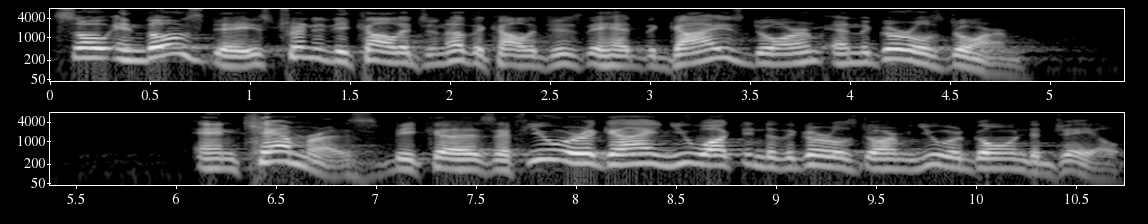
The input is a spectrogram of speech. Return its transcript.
So in those days, Trinity College and other colleges, they had the guys' dorm and the girls' dorm. And cameras, because if you were a guy and you walked into the girls' dorm, you were going to jail.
